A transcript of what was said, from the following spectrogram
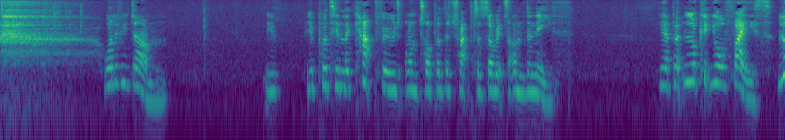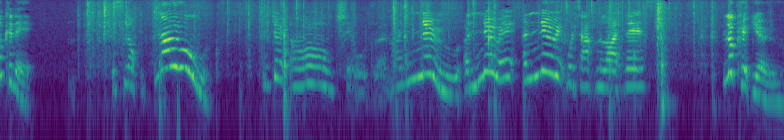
What have you done? You you're putting the cat food on top of the tractor so it's underneath. Yeah, but look at your face. Look at it. It's not... No! You do it... Oh, children. I knew. I knew it. I knew it would happen like this. Look at you.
